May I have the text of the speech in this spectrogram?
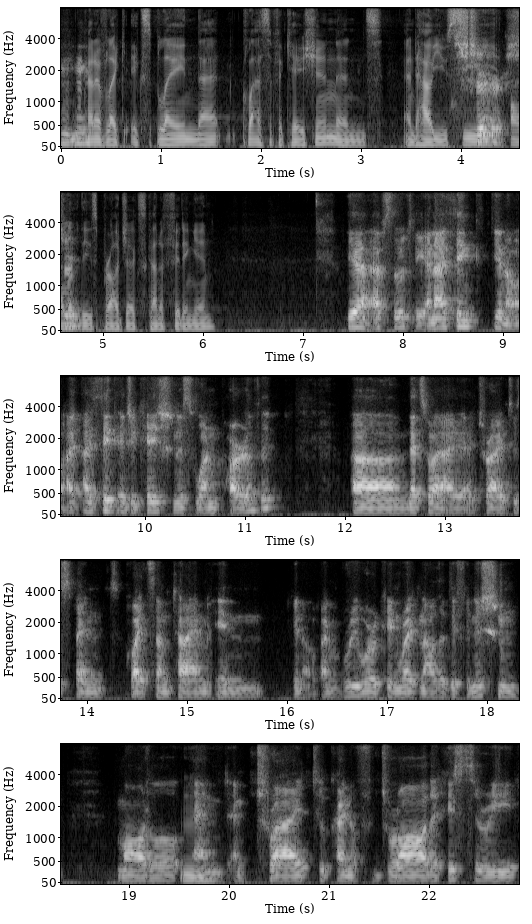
mm-hmm. kind of like explain that classification and and how you see sure, all sure. of these projects kind of fitting in? Yeah, absolutely. And I think you know I, I think education is one part of it. Um, that's why I, I try to spend quite some time in you know I'm reworking right now the definition model mm. and and try to kind of draw the history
